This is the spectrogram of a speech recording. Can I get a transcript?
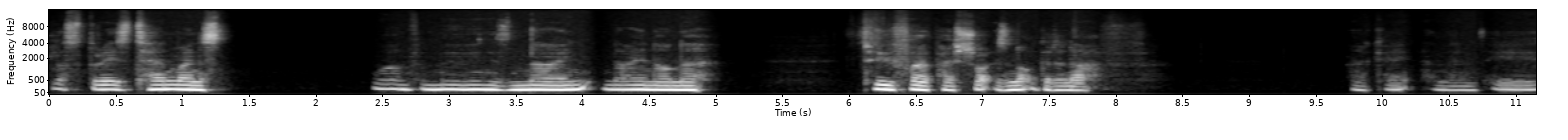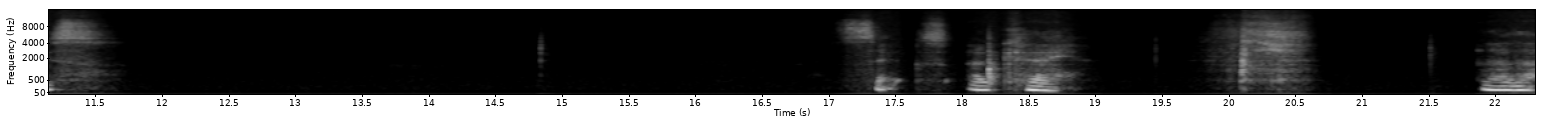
Plus three is ten. Minus one for moving is nine. Nine on a two fire pass shot is not good enough. Okay, and then these. Six. Okay. Another.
